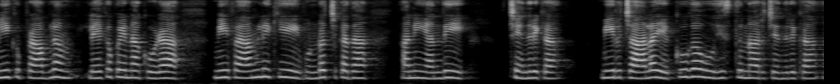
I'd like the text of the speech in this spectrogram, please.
మీకు ప్రాబ్లం లేకపోయినా కూడా మీ ఫ్యామిలీకి ఉండొచ్చు కదా అని అంది చంద్రిక. మీరు చాలా ఎక్కువగా ఊహిస్తున్నారు చంద్రిక.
